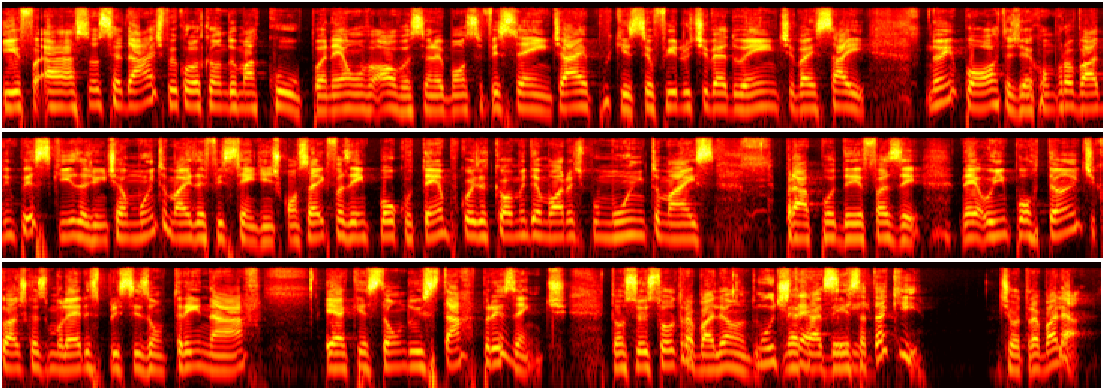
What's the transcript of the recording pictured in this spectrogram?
E a sociedade foi colocando uma culpa, né? Um, ó, você não é bom o suficiente. Ai, porque seu filho estiver doente, vai sair. Não importa, já é comprovado em pesquisa. A gente é muito mais eficiente. A gente consegue fazer em pouco tempo, coisa que o homem demora, tipo, muito mais para poder fazer. Né? O importante que eu acho que as mulheres precisam treinar é a questão do estar presente. Então, se eu estou trabalhando, minha cabeça está aqui. Deixa eu trabalhar.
